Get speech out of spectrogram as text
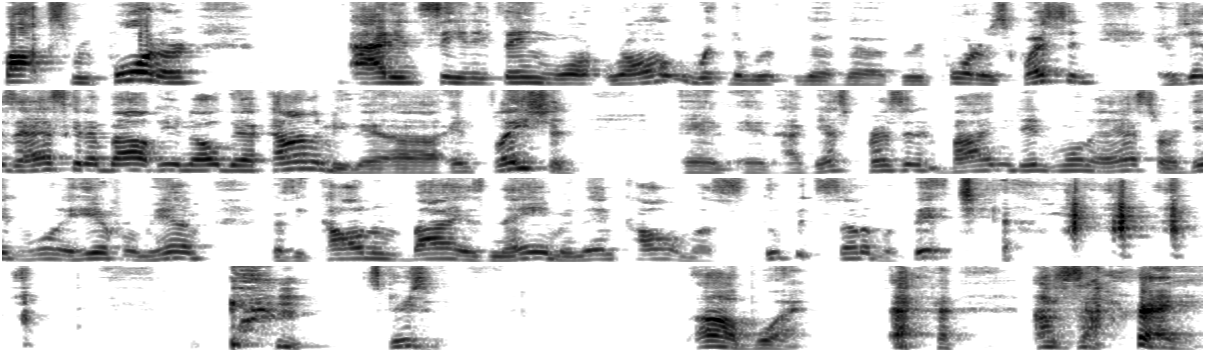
Fox reporter. I didn't see anything wrong with the, the, the reporter's question. He was just asking about, you know, the economy, the uh, inflation, and and I guess President Biden didn't want to answer or didn't want to hear from him because he called him by his name and then called him a stupid son of a bitch. Excuse me. Oh boy. I'm sorry.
